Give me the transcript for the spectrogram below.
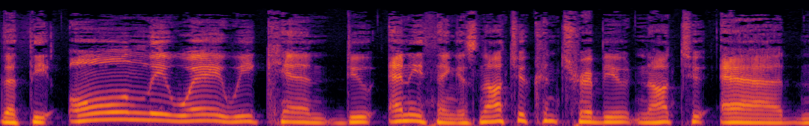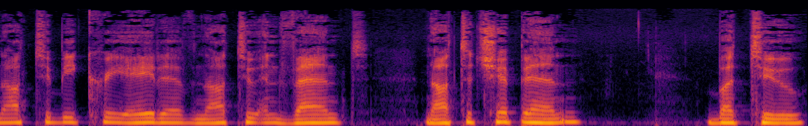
that the only way we can do anything is not to contribute, not to add, not to be creative, not to invent, not to chip in, but to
